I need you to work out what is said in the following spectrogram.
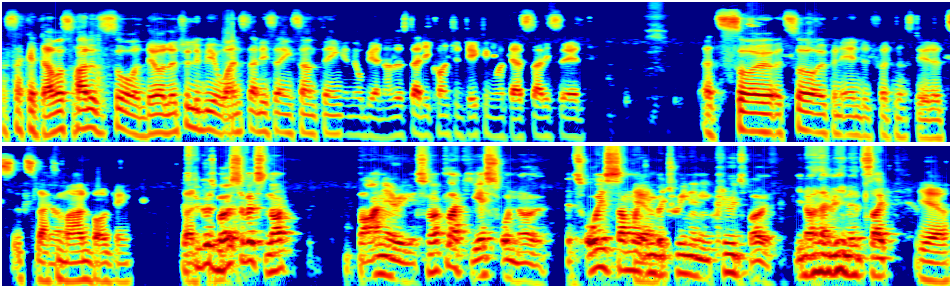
it's like a double-sided sword. There will literally be one study saying something, and there'll be another study contradicting what that study said. It's so it's so open-ended fitness, dude. It's it's like Yeah. mind-boggling. It's because most of it's not binary. It's not like yes or no. It's always somewhere Yeah. in between and includes both. You know what I mean? It's like Yeah,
